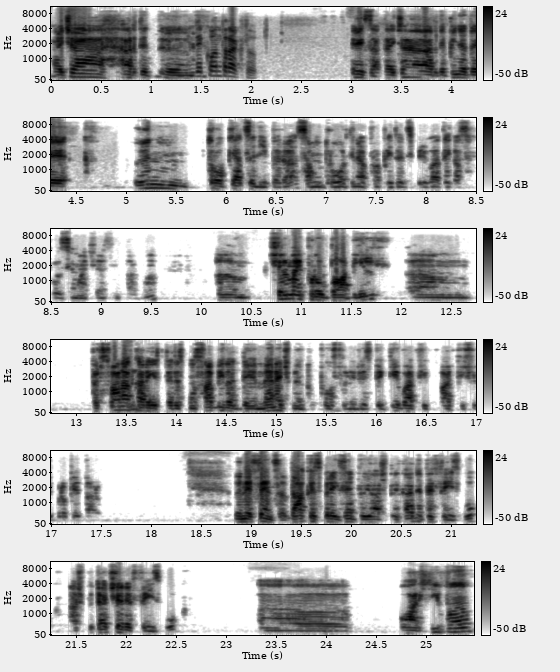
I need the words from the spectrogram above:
Aici ar de, um, de contractul. Exact, aici ar depinde de într-o piață liberă sau într-o ordine a proprietății private, ca să folosim aceeași sintagmă. Um, cel mai probabil, um, persoana care este responsabilă de managementul postului respectiv ar fi, ar fi și proprietarul. În esență, dacă, spre exemplu, eu aș pleca de pe Facebook, aș putea cere Facebook uh, o arhivă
